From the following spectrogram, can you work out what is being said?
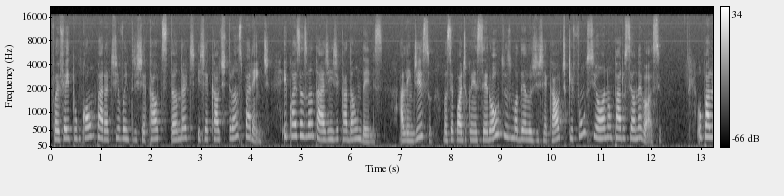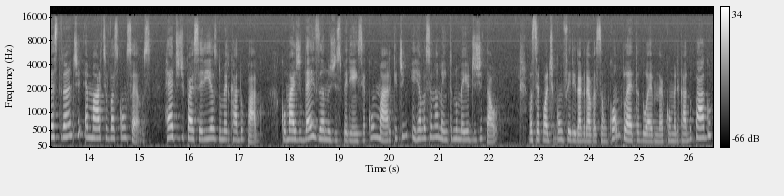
foi feito um comparativo entre checkout standard e checkout transparente e quais as vantagens de cada um deles. Além disso, você pode conhecer outros modelos de checkout que funcionam para o seu negócio. O palestrante é Márcio Vasconcelos, head de parcerias do Mercado Pago, com mais de 10 anos de experiência com marketing e relacionamento no meio digital. Você pode conferir a gravação completa do webinar com Mercado Pago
